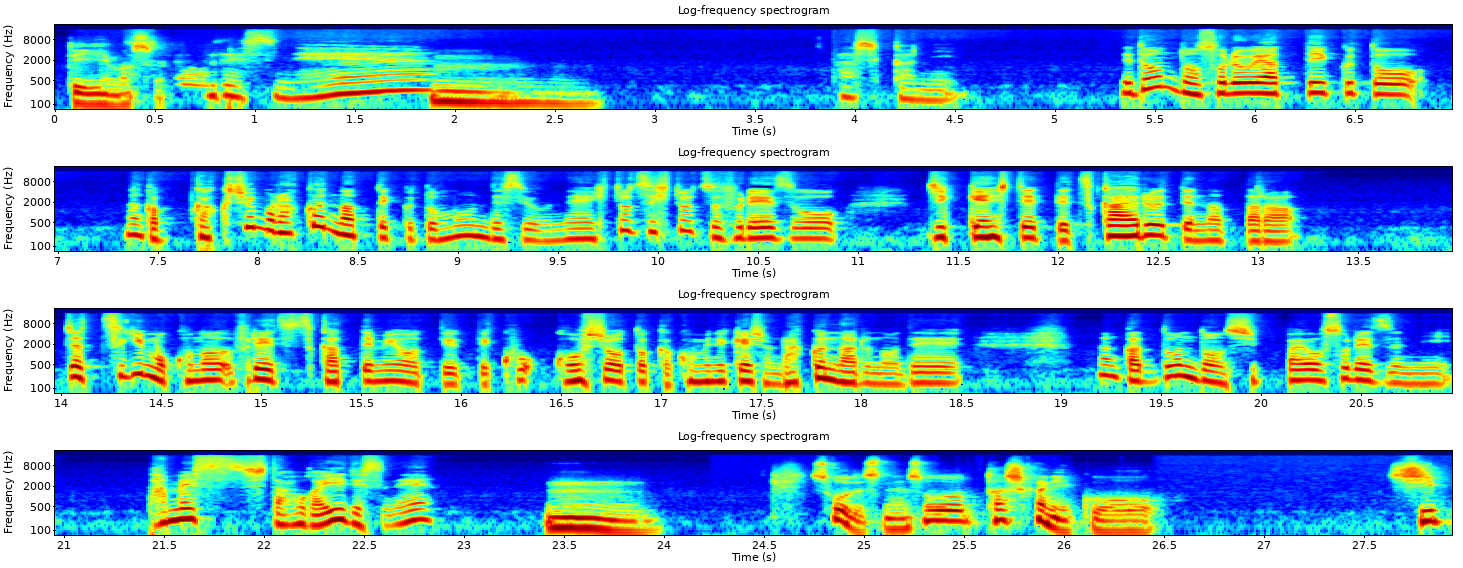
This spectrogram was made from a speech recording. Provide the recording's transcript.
って言えます。そうですね。うん確かに。で、どんどんそれをやっていくと、なんか学習も楽になっていくと思うんですよね。一つ一つフレーズを実験してって使えるってなったら、じゃあ次もこのフレーズ使ってみようって言って、こ交渉とかコミュニケーション楽になるので、なんかどんどん失敗を恐れずに試した方がいいですね。うん、そうですね。そう確かにこう失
